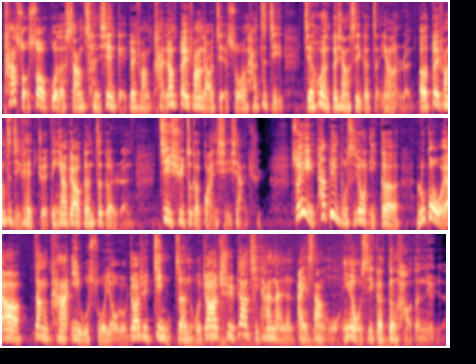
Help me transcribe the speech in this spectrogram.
他所受过的伤呈现给对方看，让对方了解说他自己结婚的对象是一个怎样的人，而对方自己可以决定要不要跟这个人继续这个关系下去。所以他并不是用一个，如果我要让他一无所有，我就要去竞争，我就要去让其他男人爱上我，因为我是一个更好的女人。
